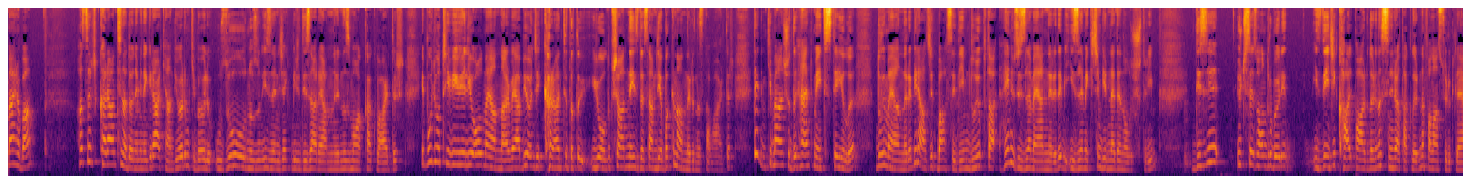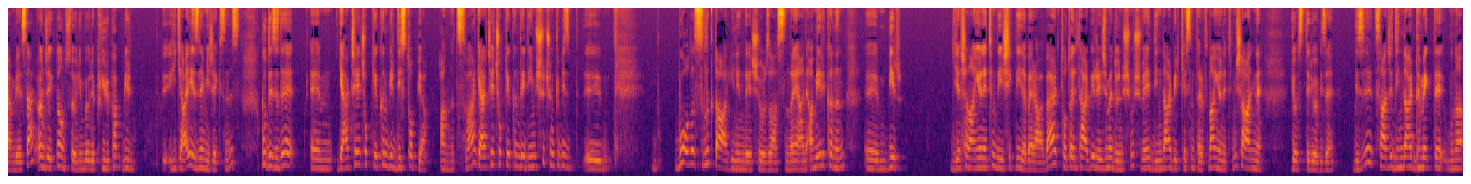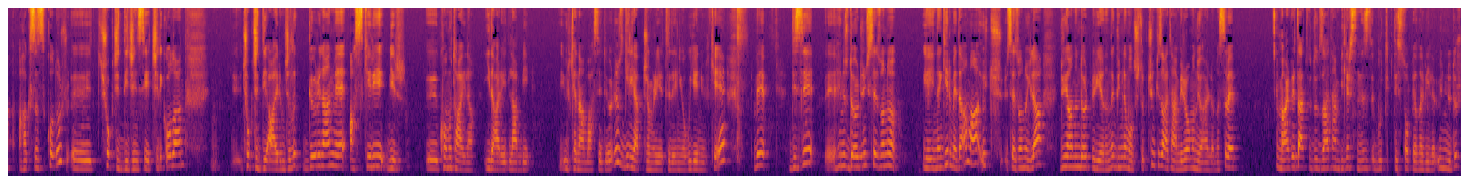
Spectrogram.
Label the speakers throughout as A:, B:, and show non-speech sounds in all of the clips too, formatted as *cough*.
A: Merhaba. Hazır karantina dönemine girerken diyorum ki böyle uzun uzun izlenecek bir dizi arayanlarınız muhakkak vardır. E Blue TV üyeliği olmayanlar veya bir önceki *laughs* karantinada üye olup şu an ne izlesem diye bakınanlarınız da vardır. Dedim ki ben şu The Handmaid's Tale'ı duymayanlara birazcık bahsedeyim. Duyup da henüz izlemeyenlere de bir izlemek için bir neden oluşturayım. Dizi 3 sezondur böyle izleyici kalp ağrılarına, sinir ataklarına falan sürükleyen bir eser. Öncelikle onu söyleyeyim. Böyle pürüpak bir e, hikaye izlemeyeceksiniz. Bu dizide e, gerçeğe çok yakın bir distopya anlatısı var. Gerçeğe çok yakın dediğim şu çünkü biz e, bu olasılık dahilinde yaşıyoruz aslında. Yani Amerika'nın e, bir yaşanan yönetim değişikliğiyle beraber totaliter bir rejime dönüşmüş ve dindar bir kesim tarafından yönetilmiş haline gösteriyor bize dizi. Sadece dindar demek de buna haksızlık olur. Ee, çok ciddi cinsiyetçilik olan, çok ciddi ayrımcılık görülen ve askeri bir e, komutayla idare edilen bir ülkeden bahsediyoruz. Gilead Cumhuriyeti deniyor bu yeni ülkeye. Ve dizi e, henüz dördüncü sezonu yayına girmedi ama 3 sezonuyla dünyanın dört bir yanında gündem oluşturdu. Çünkü zaten bir roman uyarlaması ve Margaret Atwood'u zaten bilirsiniz bu tip distopyalarıyla ünlüdür.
